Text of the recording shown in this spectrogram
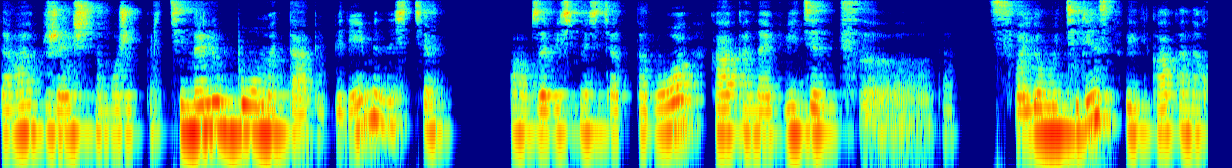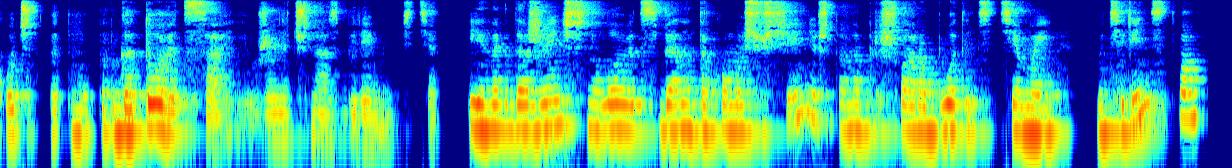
да, женщина может прийти на любом этапе беременности а, в зависимости от того, как она видит э, да, свое материнство и как она хочет к этому подготовиться, и уже начиная с беременности. И иногда женщина ловит себя на таком ощущении, что она пришла работать с темой материнства,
